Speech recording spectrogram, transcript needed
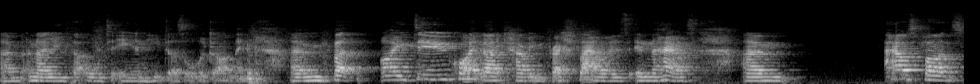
um, and I leave that all to Ian, he does all the gardening. Um, but I do quite like having fresh flowers in the house. Um, house plants,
